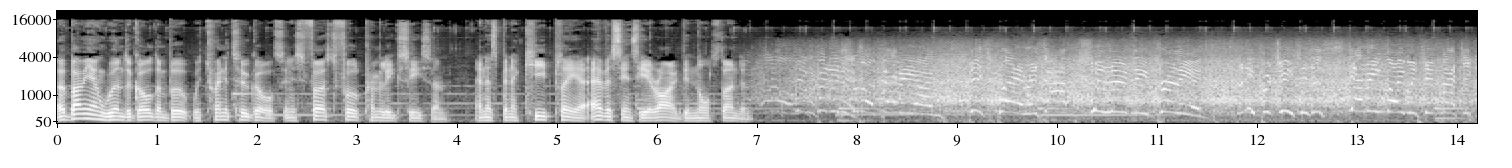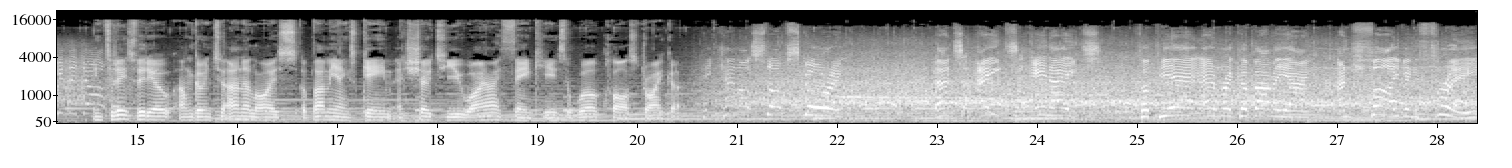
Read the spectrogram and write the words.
Aubameyang won the Golden Boot with 22 goals in his first full Premier League season and has been a key player ever since he arrived in North London. finish from Aubameyang. This player is absolutely brilliant, and he produces a stunning moment of magic in the dark. In today's video, I'm going to analyse Aubameyang's game and show to you why I think he is a world-class striker. He cannot stop scoring. That's eight in eight for Pierre-Emerick Aubameyang, and five in three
